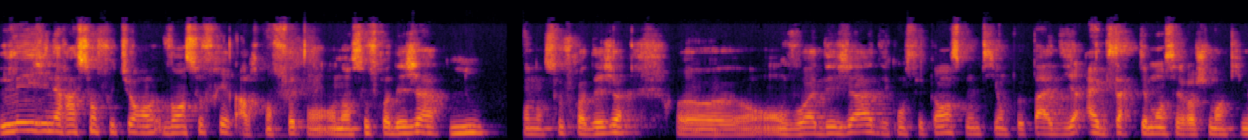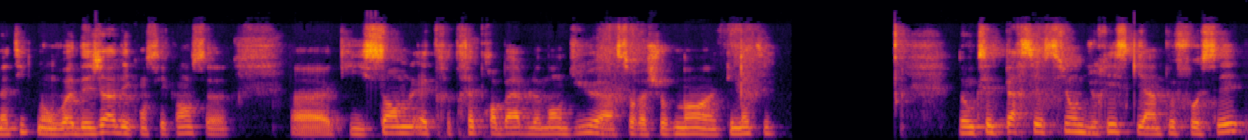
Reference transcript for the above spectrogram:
les générations futures vont en souffrir, alors qu'en fait, on en souffre déjà, nous on en souffre déjà. Euh, on voit déjà des conséquences, même si on ne peut pas dire exactement c'est le réchauffement climatique, mais on voit déjà des conséquences euh, qui semblent être très probablement dues à ce réchauffement euh, climatique. Donc cette perception du risque qui est un peu faussée,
